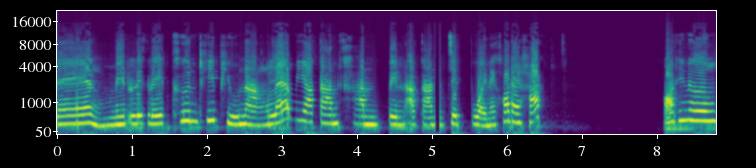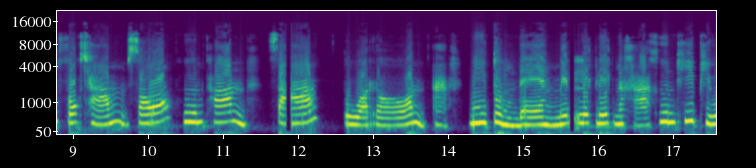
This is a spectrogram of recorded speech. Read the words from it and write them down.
แดงเม็ดเล็กๆ ขึ้นที่ผิวหนัง และมีอาการคันเป็นอาการเจ็บป่วยในข้อใดคะข้อที่ 1 ฟกช้ำ 2. พื้นคัน 3. ตัวร้อนอะมีตุ่มแดงเม็ดเล็ก ๆนะคะ ขึ้นที่ผิว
